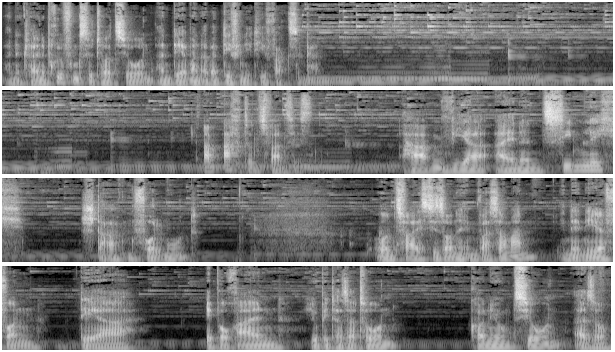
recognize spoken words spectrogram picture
eine kleine Prüfungssituation, an der man aber definitiv wachsen kann. Am 28. haben wir einen ziemlich starken Vollmond. Und zwar ist die Sonne im Wassermann in der Nähe von der epochalen Jupiter-Saturn-Konjunktion, also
